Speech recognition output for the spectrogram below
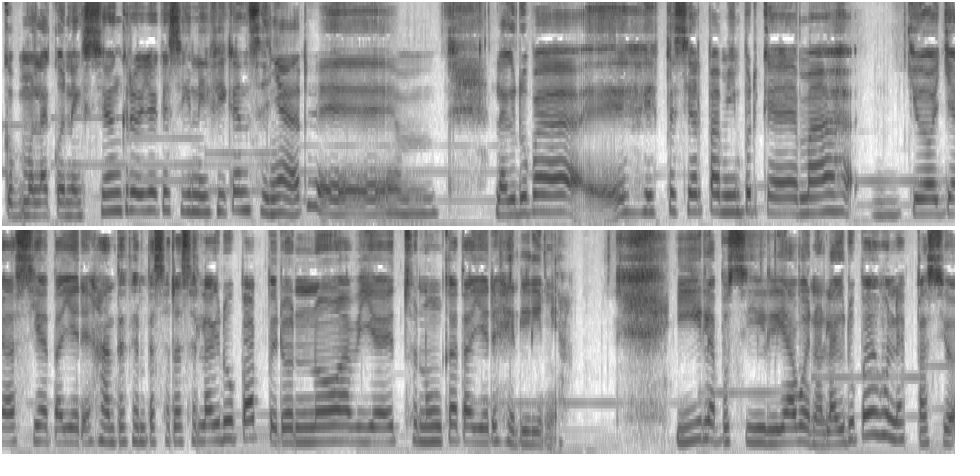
como la conexión creo yo que significa enseñar. la grupa es especial para mí porque además yo ya hacía talleres antes de empezar a hacer la grupa, pero no había hecho nunca talleres en línea y la posibilidad, bueno, la grupa es un espacio,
